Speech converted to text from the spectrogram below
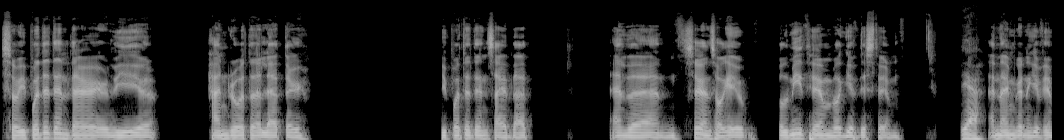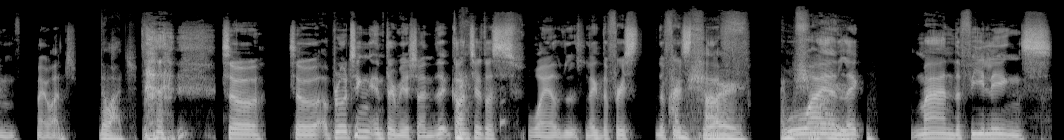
so we put it in there we uh, hand wrote a letter we put it inside that and then so yeah, it's okay we'll meet him we'll give this to him Yeah. and I'm gonna give him my watch The watch. so so approaching intermission the concert was wild like the first the I'm first sure. half I'm wild sure. like man the feelings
